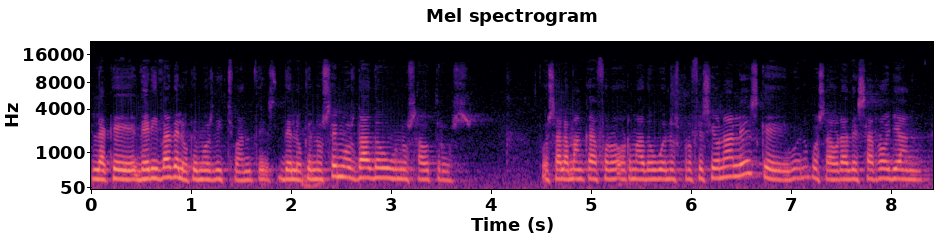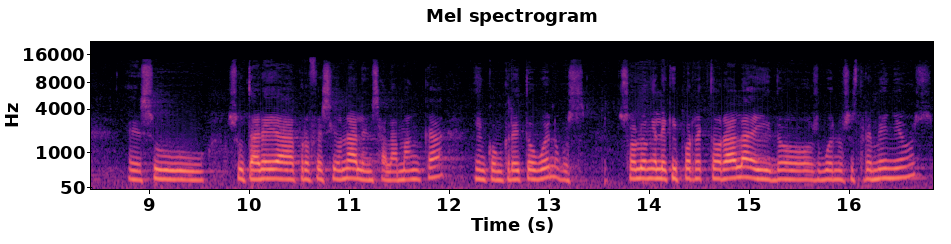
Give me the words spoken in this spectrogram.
la que deriva de lo que hemos dicho antes, de lo que nos hemos dado unos a otros. Pues Salamanca ha formado buenos profesionales que bueno, pues ahora desarrollan eh, su, su, tarea profesional en Salamanca y en concreto bueno, pues Solo en el equipo rectoral hay dos buenos extremeños,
